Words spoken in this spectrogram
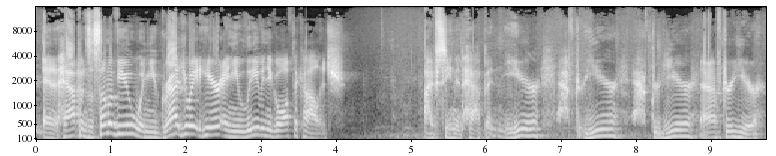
and it happens to some of you when you graduate here and you leave and you go off to college. I've seen it happen year after year after year after year.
